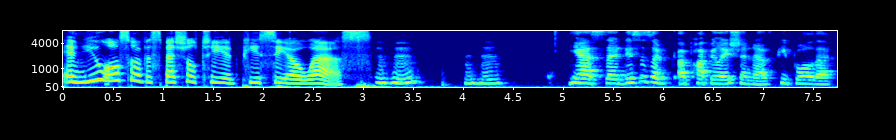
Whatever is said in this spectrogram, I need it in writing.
And you also have a specialty in PCOS. Mm-hmm. Mm-hmm. Yes, that this is a, a population of people that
